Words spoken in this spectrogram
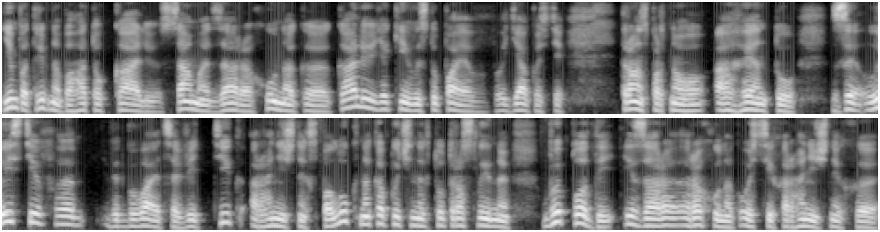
їм потрібно багато калію. Саме за рахунок е, калію, який виступає в якості транспортного агенту з листів, е, відбувається відтік органічних сполук, накопичених тут рослиною, в плоди. І за рахунок ось цих органічних е,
